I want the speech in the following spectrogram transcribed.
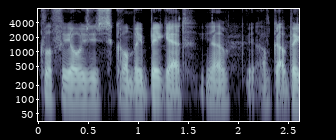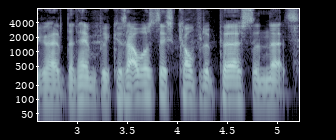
Cloughie always used to call me Big Head. You know, I've got a bigger head than him because I was this confident person that,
